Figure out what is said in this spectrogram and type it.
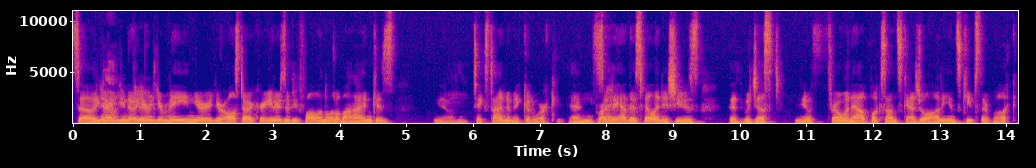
So Yeah. you know Yeah. your your main your your all-star creators would be falling a little behind because you know it takes time to make good work. And so Right. they had those fill-in issues that would just you know throw one out, books on schedule, audience keeps their book.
